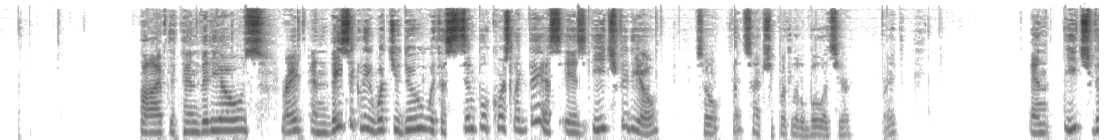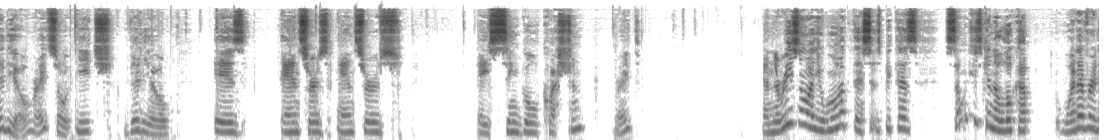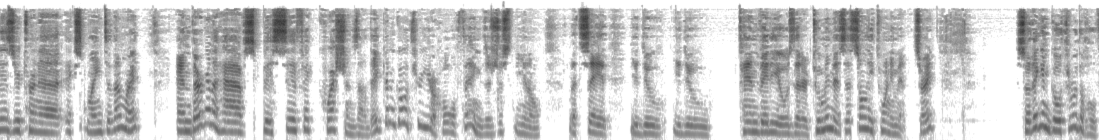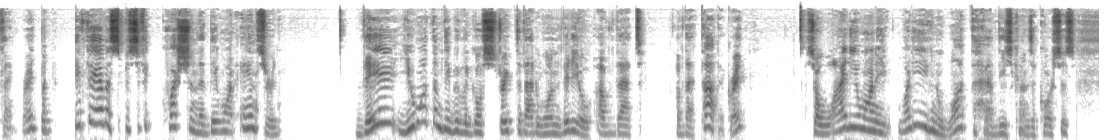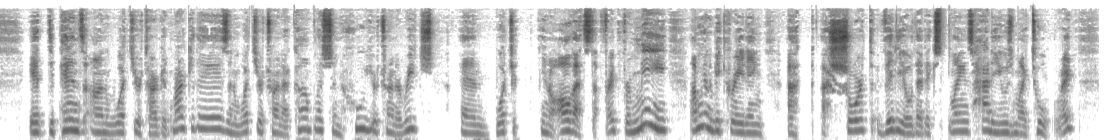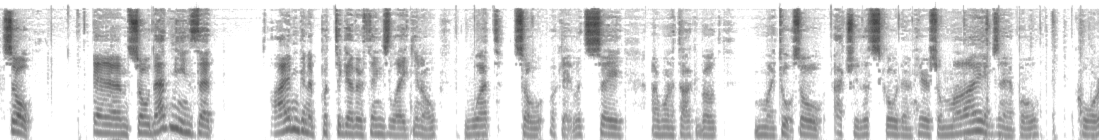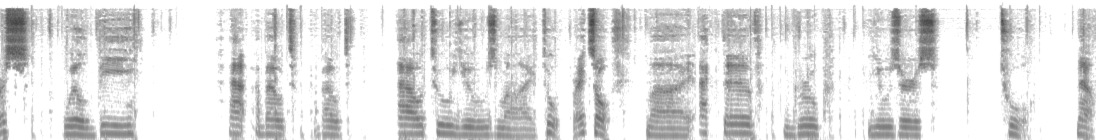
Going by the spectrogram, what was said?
five to ten videos right? And basically what you do with a simple course like this is each video so let's actually put little bullets here right? And each video right? So each video is answers answers a single question right and the reason why you want this is because somebody's going to look up whatever it is you're trying to explain to them right? And they're going to have specific questions now they can go through your whole thing. There's just you know let's say you do you do 10 videos that are two minutes that's only 20 minutes right? So they can go through the whole thing right? But if they have a specific question that they want answered they you want them to be able to go straight to that one video of that of that topic right so why do you want to why do you even want to have these kinds of courses? It depends on what your target market is and what you're trying to accomplish and who you're trying to reach and what you you know all that stuff right? For me I'm going to be creating a, a short video that explains how to use my tool right? So um so that means that I'm going to put together things like you know what so okay let's say I want to talk about my tool. So actually let's go down here. So my example course will be about about how to use my tool right? So my active group users tool. Now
